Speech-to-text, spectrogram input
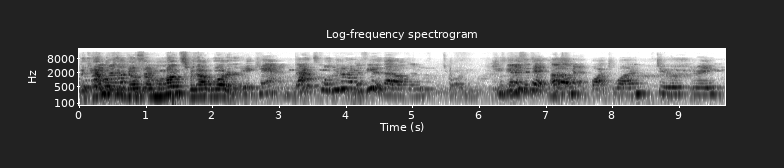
The camel can go for camel. months without water. it can. That's cool. We don't have to feed it that often. That's right. She's He gonna sit it. in oh. just Oh. a minute. Watch. One, two, three.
